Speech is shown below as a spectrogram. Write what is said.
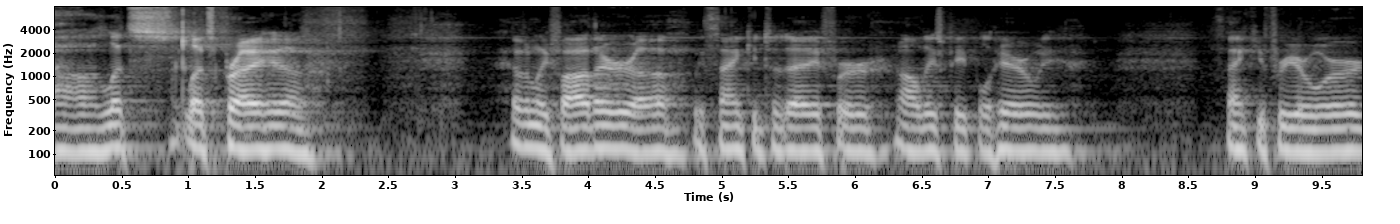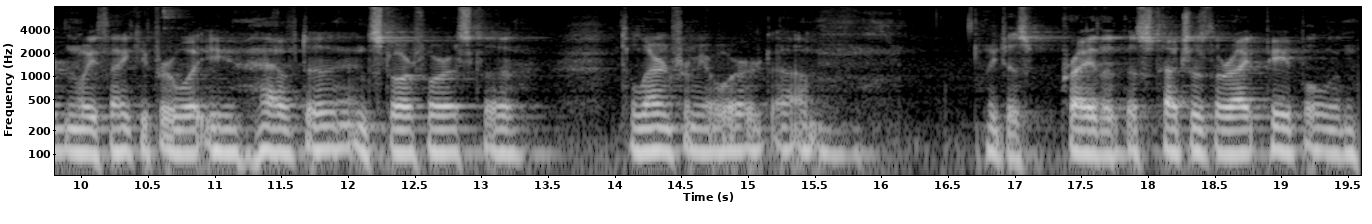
Uh, let's, let's pray. Uh, Heavenly Father, uh, we thank you today for all these people here. We thank you for your word, and we thank you for what you have to, in store for us to, to learn from your word. Um, we just pray that this touches the right people, and,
